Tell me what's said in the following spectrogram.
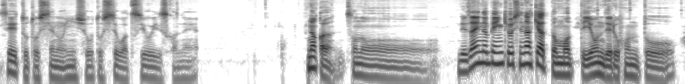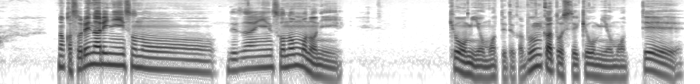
生徒としての印象としては強いですかね。なんかそのデザインの勉強しなきゃと思って読んでる本となんかそれなりにそのデザインそのものに興味を持ってというか文化として興味を持って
